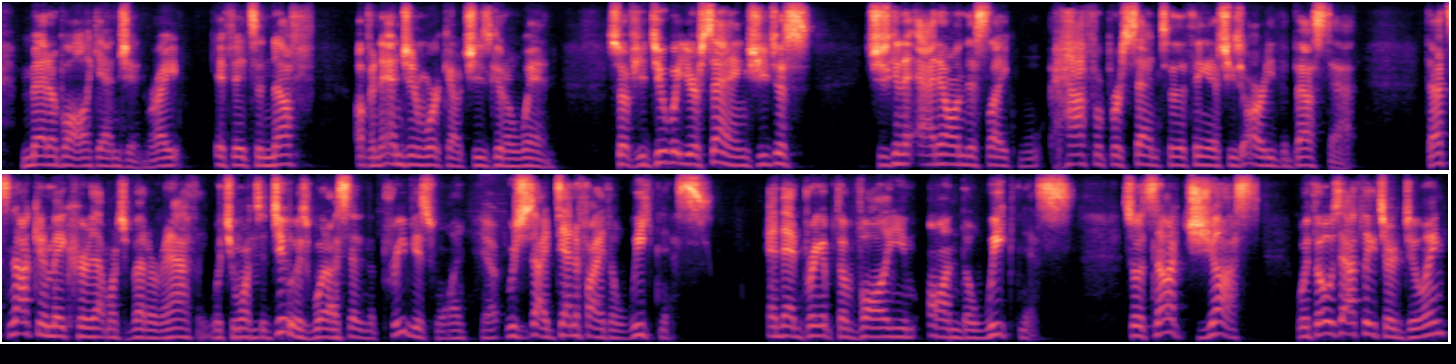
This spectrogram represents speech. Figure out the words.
metabolic engine, right? If it's enough of an engine workout, she's going to win. So if you do what you're saying, she just she's going to add on this like half a percent to the thing that she's already the best at. That's not going to make her that much better of an athlete. What you mm-hmm. want to do is what I said in the previous one, yep. which is identify the weakness and then bring up the volume on the weakness. So it's not just what those athletes are doing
